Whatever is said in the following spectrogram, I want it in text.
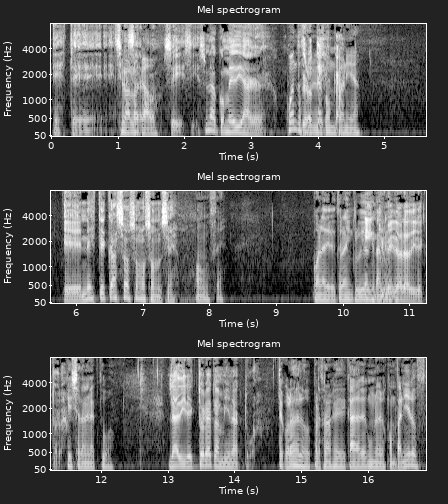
este, Llevarlo a cabo. Sí, sí. Es una comedia ¿Cuántos son en la compañía? En este caso somos 11. 11. Con la directora incluida. que Incluida también, la directora. Que ella también actúa. La directora también actúa. ¿Te acordás de los personajes de cada uno de los compañeros?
